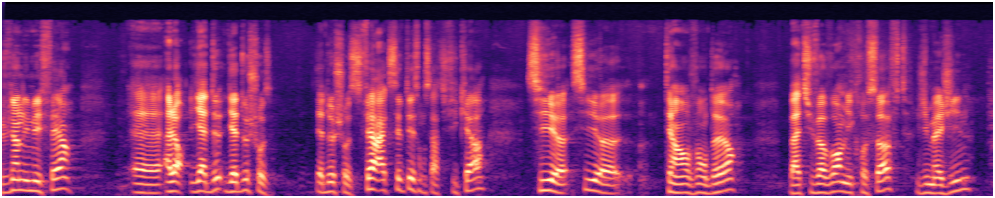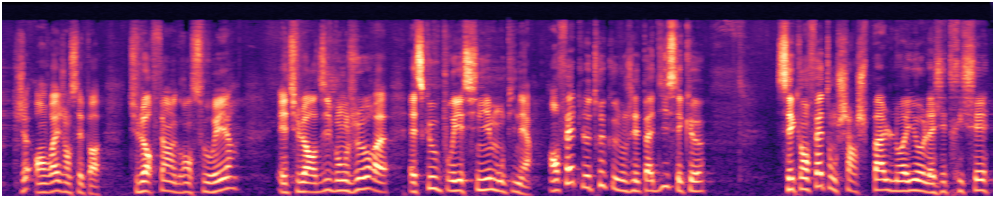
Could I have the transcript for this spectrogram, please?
viens d'aimer faire. Euh, alors il y, a deux choses. Il y a deux choses. Faire accepter son certificat. Si, euh, si tu es un vendeur, bah, tu vas voir Microsoft, j'imagine. en vrai, j'en sais pas. Tu leur fais un grand sourire et tu leur dis bonjour. Est-ce que vous pourriez signer mon pinaire? En fait, le truc que je n'ai pas dit, c'est que c'est qu'en fait, on ne charge pas le noyau. Là, j'ai triché,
